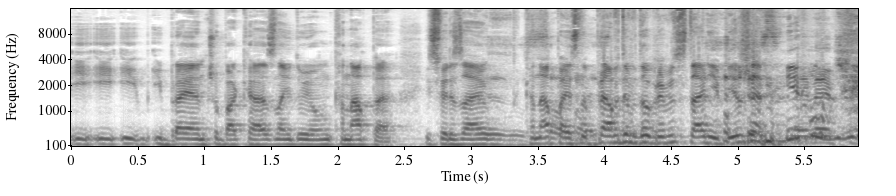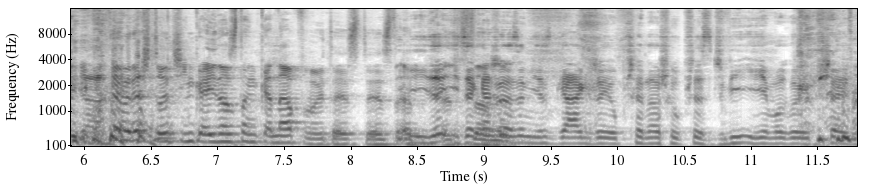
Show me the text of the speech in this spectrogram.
i, i, i- i Brian Chewbacca znajdują kanapę i stwierdzają, Jezu, kanapa sofa jest naprawdę w dobrym stanie, bierzemy ją i potem resztę odcinka idą z tą kanapą i to jest, to jest, I, I, za każdym razem jest gag, że ją przenoszą przez drzwi i nie mogą jej przenieść.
